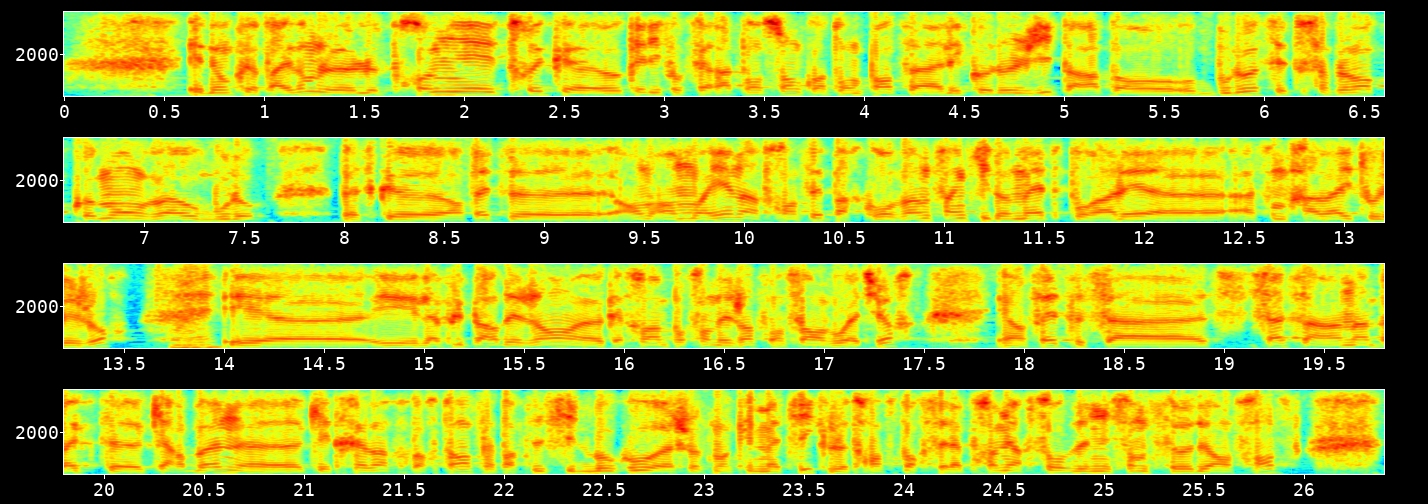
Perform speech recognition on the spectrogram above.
Et donc euh, par exemple le, le premier truc auquel il faut faire attention quand on pense à l'écologie par rapport au, au boulot, c'est tout simplement comment on va au boulot, parce que en fait euh, en, en moyenne un Français parcourt 25 km pour aller euh, à son travail tous les jours. Ouais. Et, euh, et la plupart des gens, euh, 80% des gens font ça en voiture. Et en fait, ça, ça, ça a un impact carbone euh, qui est très important. Ça participe beaucoup au réchauffement climatique. Le transport, c'est la première source d'émissions de CO2 en France.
